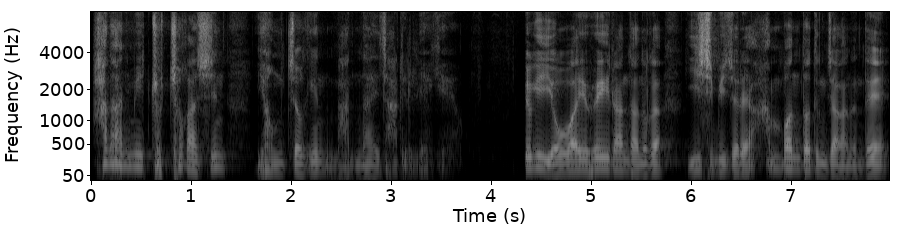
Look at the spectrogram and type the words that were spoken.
하나님이 쫓아가신 영적인 만나의 자리를 얘기해요. 여기 여호와의 회의라는 단어가 22절에 한 번 더 등장하는데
